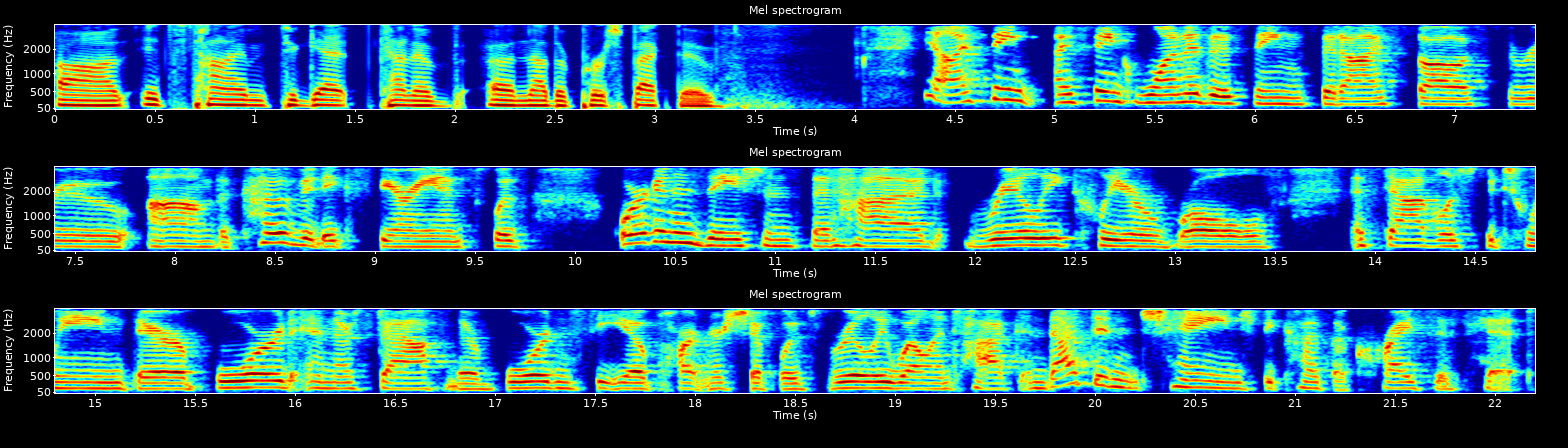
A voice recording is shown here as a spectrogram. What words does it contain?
Uh, it's time to get kind of another perspective. Yeah, I think I think one of the things that I saw through um, the COVID experience was organizations that had really clear roles established between their board and their staff. And their board and CEO partnership was really well intact, and that didn't change because a crisis hit.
